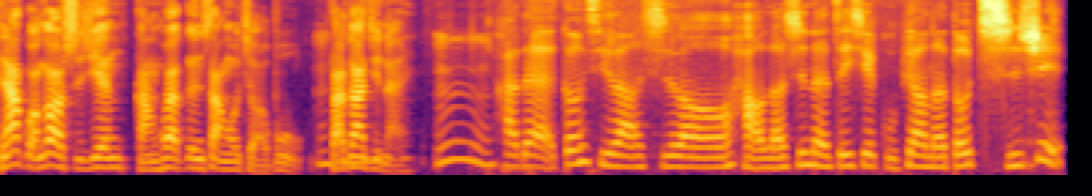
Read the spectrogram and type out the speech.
等下广告时间，赶快跟上我脚步，打电话进来。嗯，好的，恭喜老师喽。好，老师呢这些股票呢都持续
